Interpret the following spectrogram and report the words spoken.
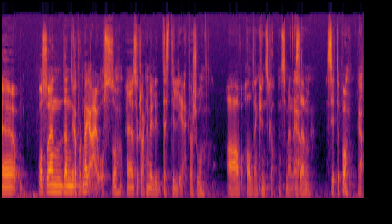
En, den rapporten her er jo også så klart en veldig destillert versjon av all den kunnskapen som NSM ja. sitter på. Ja.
